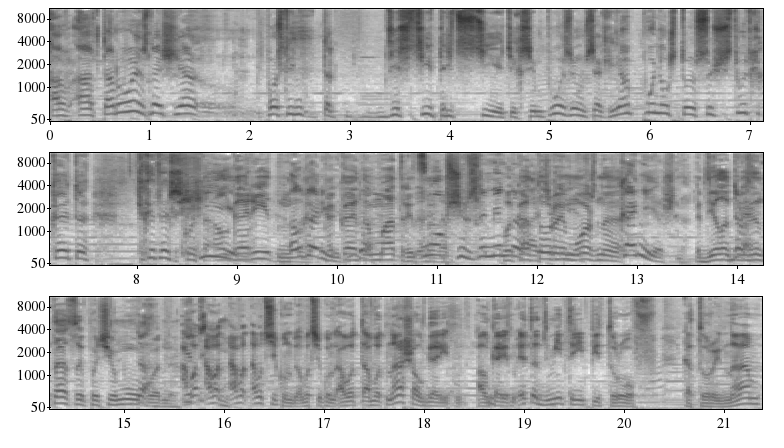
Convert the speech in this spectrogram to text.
А, а второе, значит, я после 10-30 этих симпозиумов всяких, я понял, что существует какая-то какая-то какой алгоритм, алгоритм какая-то да. матрица, общий знаменатель, по которой можно конечно делать да. презентацию почему да. угодно. А, вот, а, вот, а, вот, а вот секунду, а вот секунду, а вот, а вот наш алгоритм, алгоритм это Дмитрий Петров, который нам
